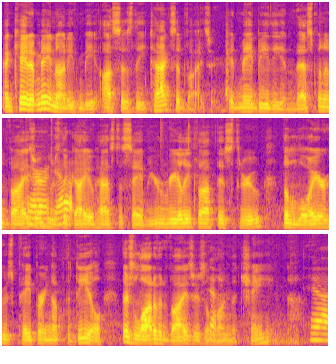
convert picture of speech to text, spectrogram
And Kate, it may not even be us as the tax advisor. It may be the investment advisor there, who's yeah. the guy who has to say, have you really thought this through? The lawyer who's papering up the deal. There's a lot of advisors yeah. along the chain. Yeah.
